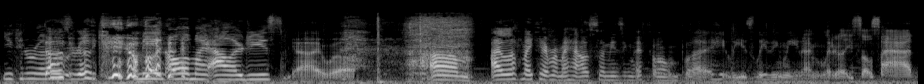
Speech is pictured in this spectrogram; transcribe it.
You can remember That was really cute. me and all of my allergies. Yeah, I will. Um, I left my camera in my house, so I'm using my phone, but Haley is leaving me, and I'm literally so sad.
